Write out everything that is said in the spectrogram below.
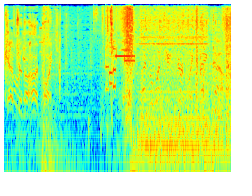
hardpoint. Hostiles have captured the hard point. Viper 1-2 circling, banged out.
